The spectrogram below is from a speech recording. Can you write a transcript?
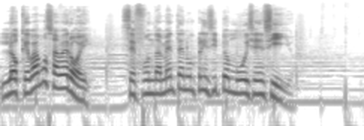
Lo que vamos a ver hoy se fundamenta en un principio muy sencillo.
